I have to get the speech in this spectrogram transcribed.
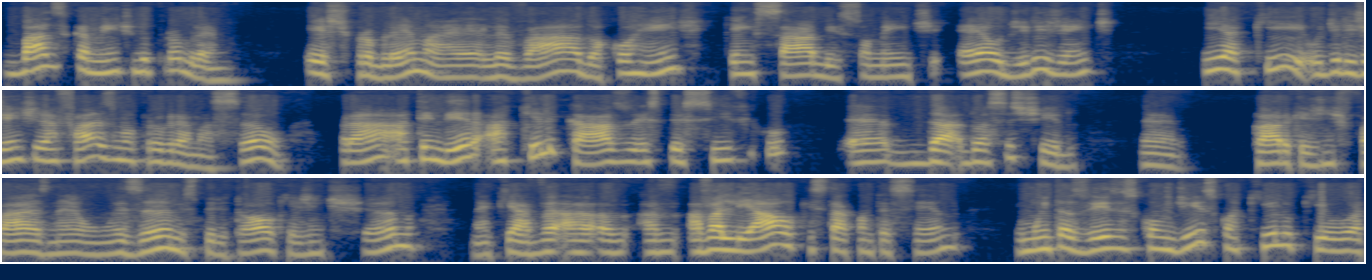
basicamente do problema. Este problema é levado à corrente, quem sabe somente é o dirigente, e aqui o dirigente já faz uma programação para atender aquele caso específico é, da, do assistido. É, claro que a gente faz né, um exame espiritual, que a gente chama, né, que av avaliar o que está acontecendo, e muitas vezes condiz com aquilo que o,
